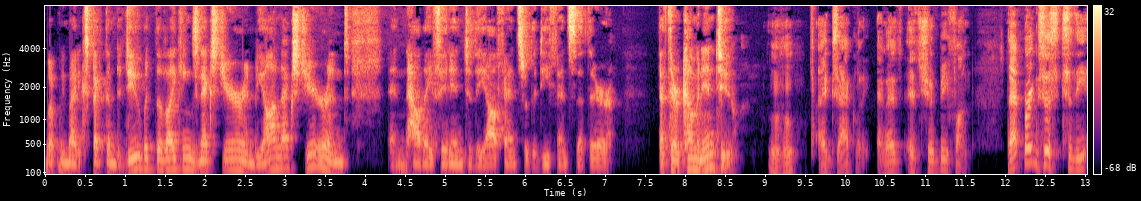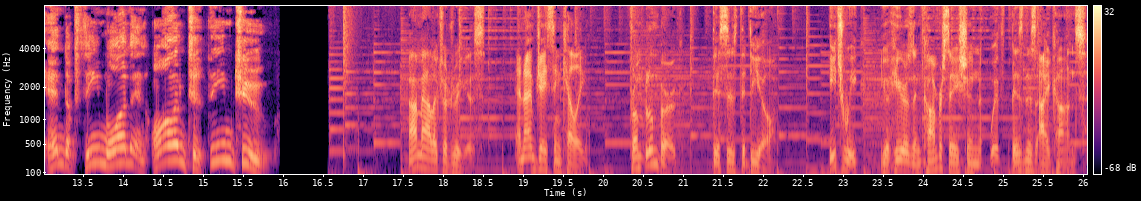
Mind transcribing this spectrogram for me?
what we might expect them to do with the Vikings next year and beyond next year and and how they fit into the offense or the defense that they're that they're coming into. Mm-hmm. Exactly. And it, it should be fun. That brings us to the end of theme one and on to theme two. I'm Alex Rodriguez. And I'm Jason Kelly. From Bloomberg, this is The Deal. Each week, you'll hear us in conversation with business icons.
